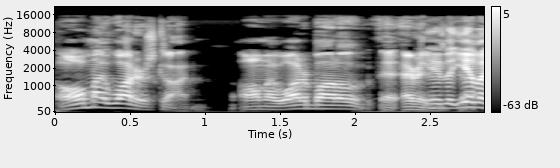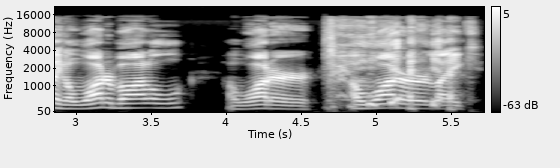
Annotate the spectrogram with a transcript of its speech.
All my water's gone. All my water bottle, everything. like- yeah, like a water bottle, a water, a water like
